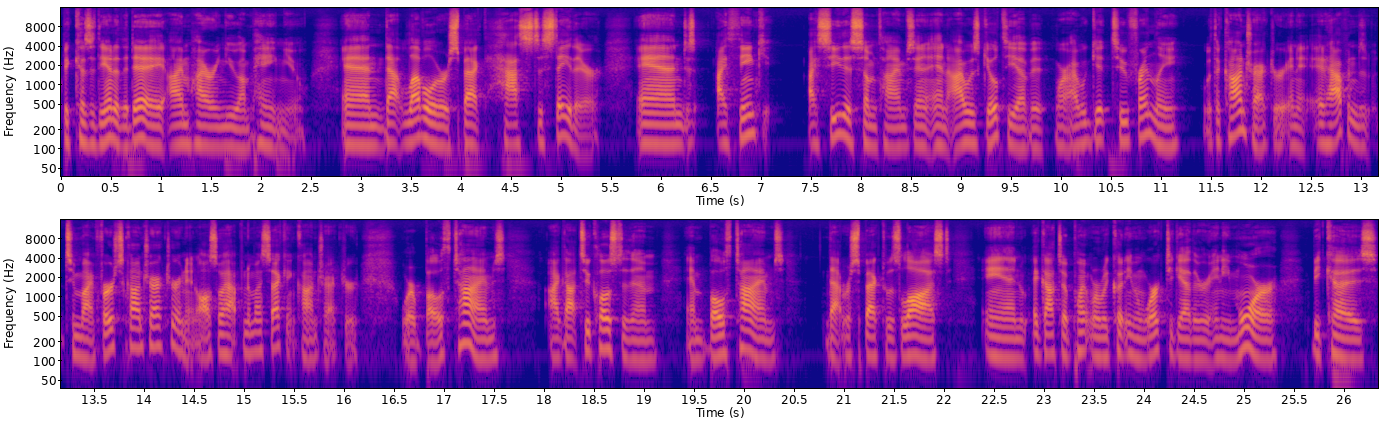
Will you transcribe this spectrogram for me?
Because at the end of the day, I'm hiring you, I'm paying you. And that level of respect has to stay there. And I think I see this sometimes, and, and I was guilty of it, where I would get too friendly with a contractor. And it, it happened to my first contractor, and it also happened to my second contractor, where both times I got too close to them, and both times that respect was lost and it got to a point where we couldn't even work together anymore because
